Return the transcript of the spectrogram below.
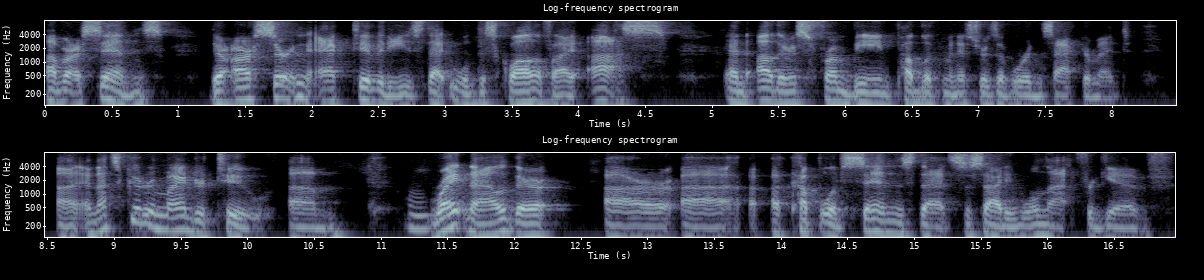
of our sins there are certain activities that will disqualify us and others from being public ministers of word and sacrament uh, and that's a good reminder too um, Mm. right now there are uh, a couple of sins that society will not forgive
